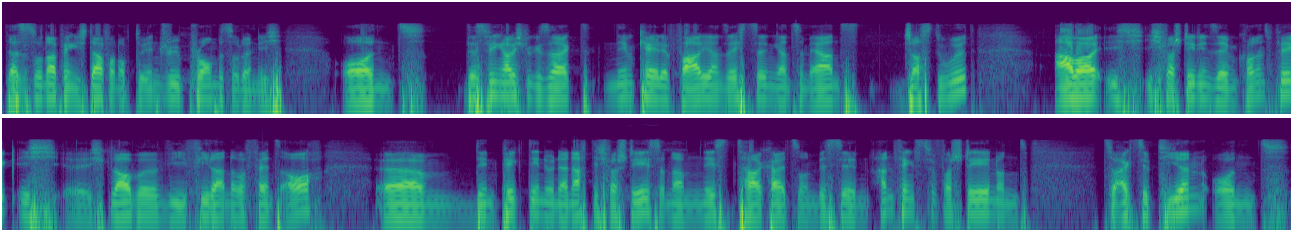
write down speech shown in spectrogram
Das ist unabhängig davon, ob du Injury prone bist oder nicht. Und deswegen habe ich mir gesagt, nimm Caleb Farley an 16, ganz im Ernst, just do it. Aber ich, ich verstehe denselben Collins-Pick. Ich, äh, ich glaube, wie viele andere Fans auch, ähm, den Pick, den du in der Nacht nicht verstehst und am nächsten Tag halt so ein bisschen anfängst zu verstehen und zu akzeptieren und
